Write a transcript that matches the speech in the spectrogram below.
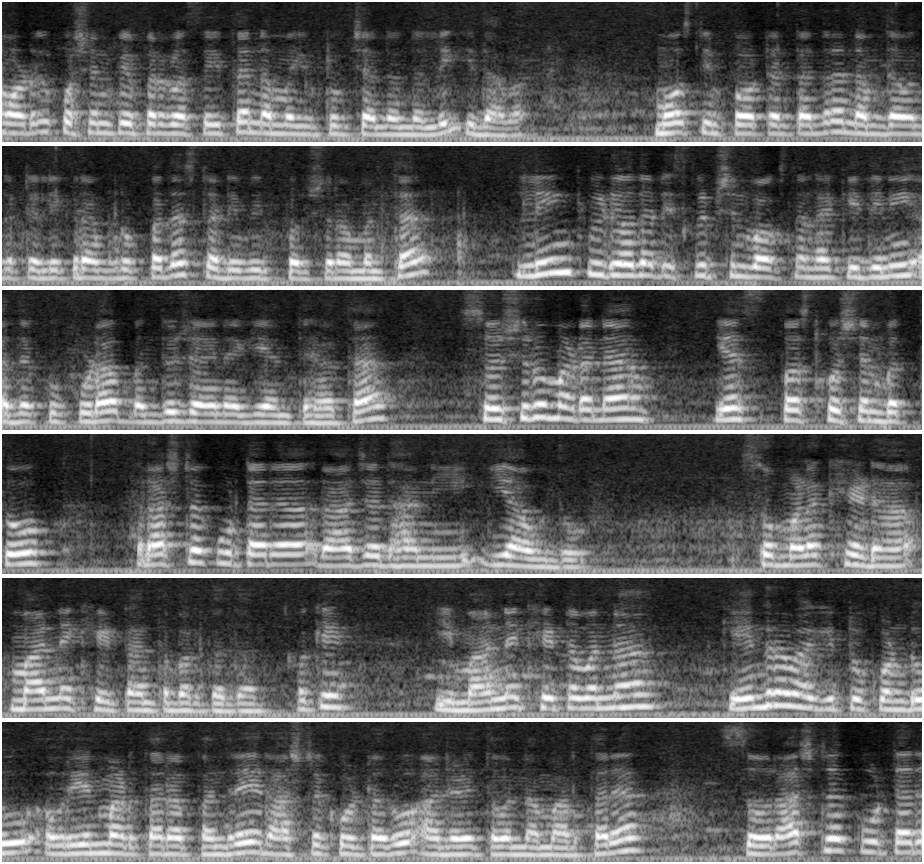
ಮಾಡಲ್ ಕ್ವಶನ್ ಪೇಪರ್ಗಳ ಸಹಿತ ನಮ್ಮ ಯೂಟ್ಯೂಬ್ ಚಾನಲ್ನಲ್ಲಿ ಇದ್ದಾವೆ ಮೋಸ್ಟ್ ಇಂಪಾರ್ಟೆಂಟ್ ಅಂದ್ರೆ ನಮ್ಮದೇ ಒಂದು ಟೆಲಿಗ್ರಾಮ್ ಗ್ರೂಪ್ ಅದ ಸ್ಟಡಿ ವಿತ್ ಪರಶುರಾಮ್ ಅಂತ. ಲಿಂಕ್ ವಿಡಿಯೋದ ಡಿಸ್ಕ್ರಿಪ್ಷನ್ ಬಾಕ್ಸ್ನಲ್ಲಿ ಹಾಕಿದ್ದೀನಿ, ಅದಕ್ಕೂ ಕೂಡ ಬಂದು ಜಾಯ್ನ್ ಆಗಿ ಅಂತ ಹೇಳ್ತಾ. ಸೊ ಶುರು ಮಾಡೋಣ. ಎಸ್ ಫಸ್ಟ್ ಕ್ವಶನ್ ಬಂತು. ರಾಷ್ಟ್ರಕೂಟರ ರಾಜಧಾನಿ ಯಾವುದು? ಸೊ ಮಳಖೇಡ, ಮಾನ್ಯಖೇಟ ಅಂತ ಬರ್ತದ. ಓಕೆ ಈ ಮಾನ್ಯಖೇಟವನ್ನು ಕೇಂದ್ರವಾಗಿಟ್ಟುಕೊಂಡು ಅವ್ರು ಏನು ಮಾಡ್ತಾರಪ್ಪ ಅಂದರೆ ರಾಷ್ಟ್ರಕೂಟರು ಆಡಳಿತವನ್ನು ಮಾಡ್ತಾರೆ. ಸೊ ರಾಷ್ಟ್ರಕೂಟರ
